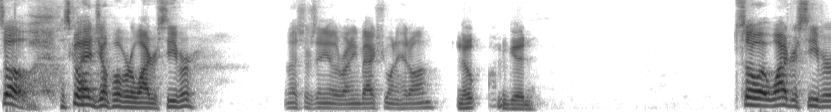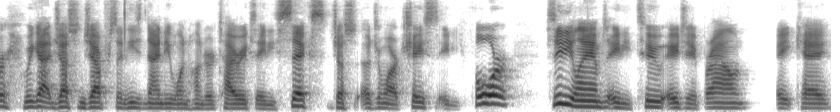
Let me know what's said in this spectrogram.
So let's go ahead and jump over to wide receiver. Unless there's any other running backs you want to hit on. Nope, I'm good. So at wide receiver, we got Justin Jefferson. He's 9,100. Tyreek's 86. Just uh, Ja'Marr Chase is 84. CeeDee Lamb's 82. AJ Brown 8K.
